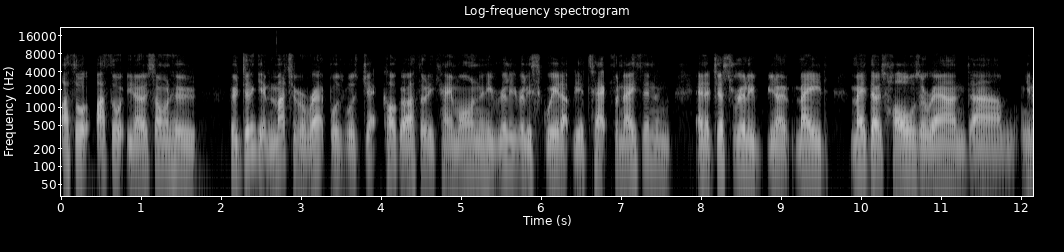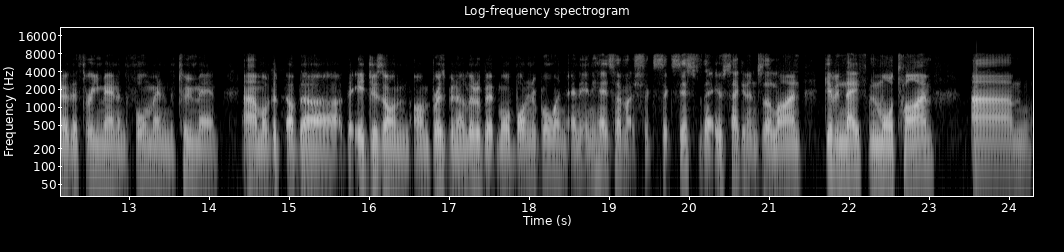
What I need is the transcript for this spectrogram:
I thought I thought you know someone who who didn't get much of a rap was was Jack Cogger. I thought he came on and he really really squared up the attack for Nathan, and and it just really you know made made those holes around um, you know the three man and the four man and the two man um, of the of the the edges on on Brisbane a little bit more vulnerable, and, and, and he had so much success for that. He was taking it into the line, giving Nathan more time. Um,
